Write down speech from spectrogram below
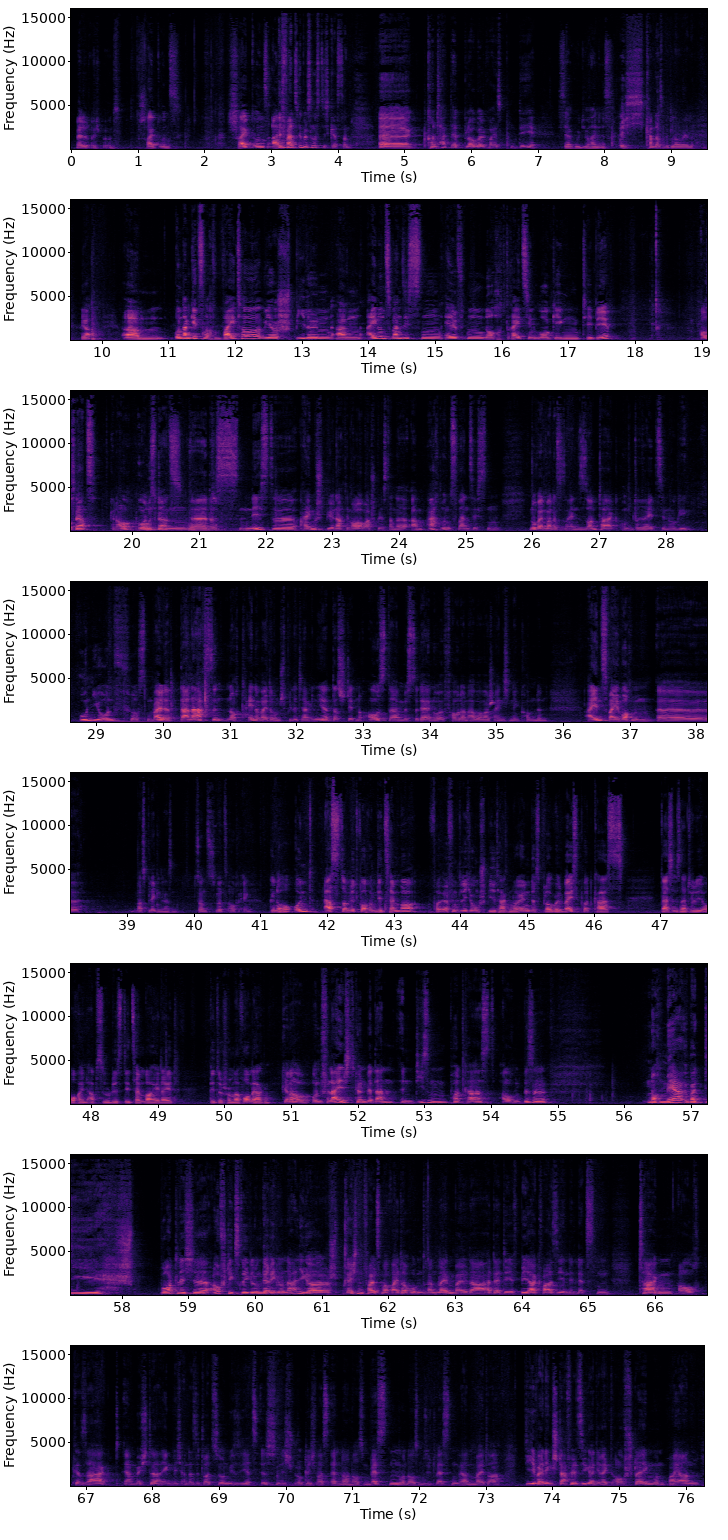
meldet euch bei uns. Schreibt uns. Schreibt uns an. Ich fand es übelst lustig gestern. Äh, kontakt at blaugoldweiß.de. Sehr gut, Johannes. Ich kann das mittlerweile. Ja. Ähm, und dann geht es noch weiter. Wir spielen am 21.11. noch 13 Uhr gegen TB. Auswärts, genau. Und Auswärts. dann äh, das nächste Heimspiel nach dem Auerbach-Spiel ist dann äh, am 28. November. Das ist ein Sonntag um 13 Uhr gegen Union Fürstenwalde. Danach sind noch keine weiteren Spiele terminiert. Das steht noch aus. Da müsste der NOFV dann aber wahrscheinlich in den kommenden ein, zwei Wochen äh, was blicken lassen. Sonst wird es auch eng. Genau. Und erster Mittwoch im Dezember, Veröffentlichung, Spieltag 9 des Blau-Gold-Weiß-Podcasts. Das ist natürlich auch ein absolutes Dezember-Highlight. Bitte schon mal vormerken. Genau. Und vielleicht können wir dann in diesem Podcast auch ein bisschen noch mehr über die sportliche Aufstiegsregelung der Regionalliga sprechen, falls wir weiter oben dran bleiben, weil da hat der DFB ja quasi in den letzten Tagen auch gesagt, er möchte eigentlich an der Situation, wie sie jetzt ist, nicht wirklich was ändern. Aus dem Westen und aus dem Südwesten werden weiter die jeweiligen Staffelsieger direkt aufsteigen und Bayern,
